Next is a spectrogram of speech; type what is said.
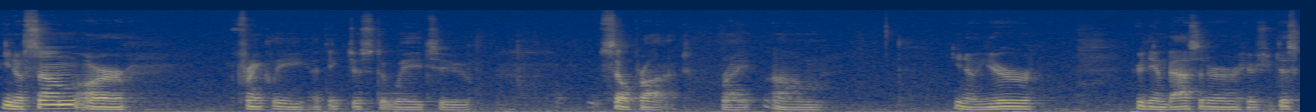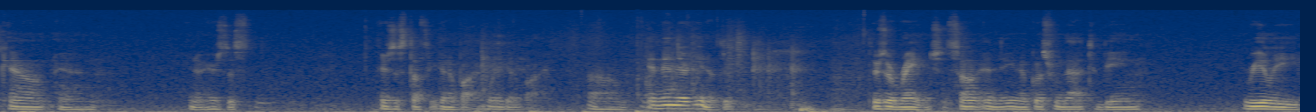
you know, some are, frankly, I think just a way to sell product, right? Um, you know, you're you're the ambassador. Here's your discount, and you know, here's this here's the stuff you're gonna buy. What are you gonna buy? Um, and then there, you know, there, there's a range. So, and you know, it goes from that to being really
